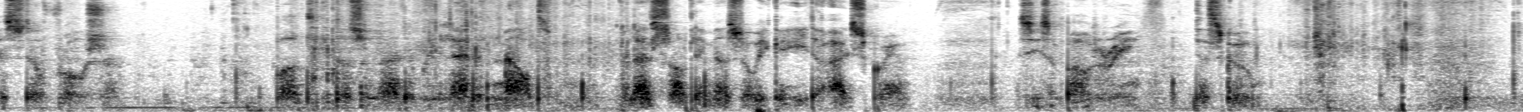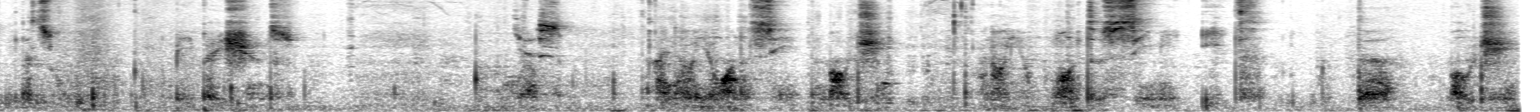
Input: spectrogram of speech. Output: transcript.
It's still frozen, but it doesn't matter. We let it melt. Let it slightly so we can eat the ice cream. See some powdery. That's good. Let's be patient. Yes, I know you want to see the mochi. I know you want to see me eat the mochi.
